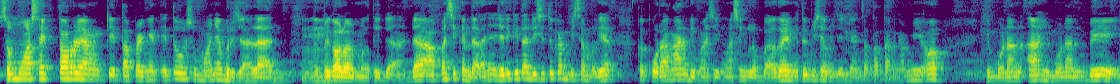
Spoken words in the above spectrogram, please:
semua sektor yang kita pengen itu semuanya berjalan. Tapi kalau memang tidak ada apa sih kendalanya? Jadi kita di situ kan bisa melihat kekurangan di masing-masing lembaga yang itu bisa menjadikan catatan kami. Oh himpunan A himpunan B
